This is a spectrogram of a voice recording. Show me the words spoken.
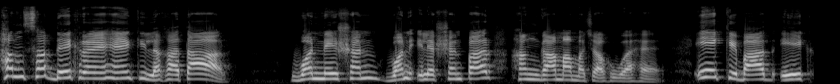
हम सब देख रहे हैं कि लगातार वन नेशन, वन इलेक्शन पर हंगामा मचा हुआ है। एक के बाद एक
